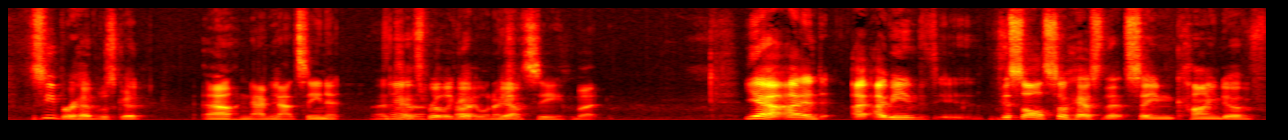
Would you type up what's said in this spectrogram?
Zebrahead was good. Oh, I've not seen it. That's, Yeah, it's uh, really good. One I Yeah. should see, but Yeah, and I, I mean, this also has that same kind of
